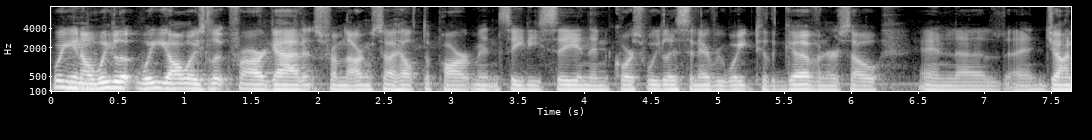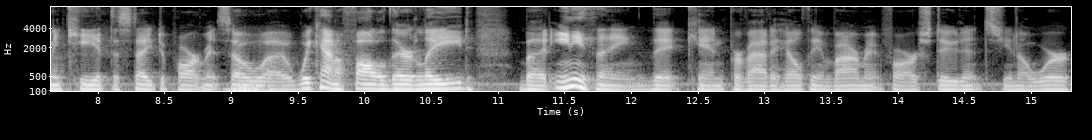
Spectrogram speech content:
Well, you know, we look. We always look for our guidance from the Arkansas Health Department and CDC, and then of course we listen every week to the governor. So and uh, and Johnny Key at the State Department. So uh, we kind of follow their lead. But anything that can provide a healthy environment for our students, you know, we're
